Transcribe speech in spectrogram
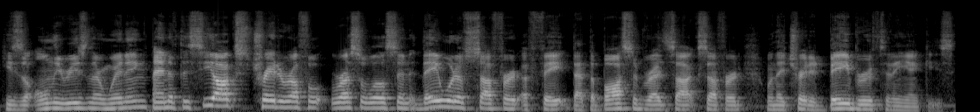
He's the only reason they're winning. And if the Seahawks traded Russell Wilson, they would have suffered a fate that the Boston Red Sox suffered when they traded Babe Ruth to the Yankees.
